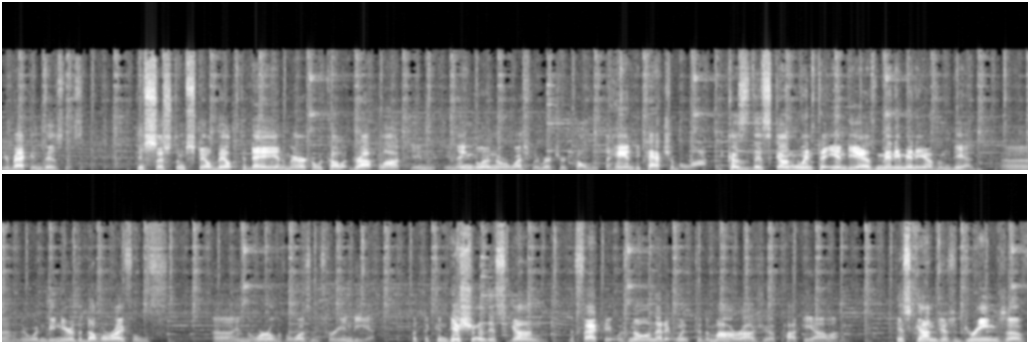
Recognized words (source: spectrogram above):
you're back in business. This system's still built today. In America, we call it drop lock. In, in England, or Westley Richard calls it the hand detachable lock. Because this gun went to India, as many, many of them did, uh, there wouldn't be near the double rifles uh, in the world if it wasn't for India. But the condition of this gun, the fact it was known that it went to the Maharaja of Patiala, this gun just dreams of,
